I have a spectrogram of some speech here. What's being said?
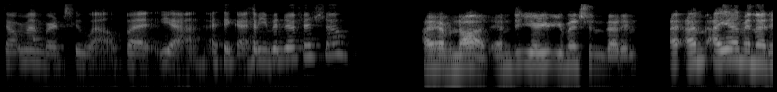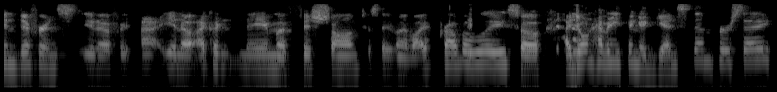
don't remember too well, but yeah, I think I have you been to a Phish show? I have not, and you, you mentioned that in I, I'm I am in that indifference. You know, for, uh, you know, I couldn't name a Phish song to save my life, probably. So I don't have anything against them per se,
